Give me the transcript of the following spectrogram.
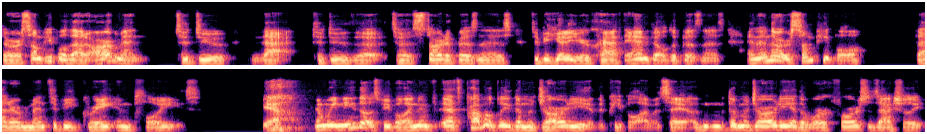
there are some people that are meant to do that to do the to start a business to be good at your craft and build a business. And then there are some people that are meant to be great employees. Yeah. And we need those people. And that's probably the majority of the people i would say. Um, the majority of the workforce is actually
